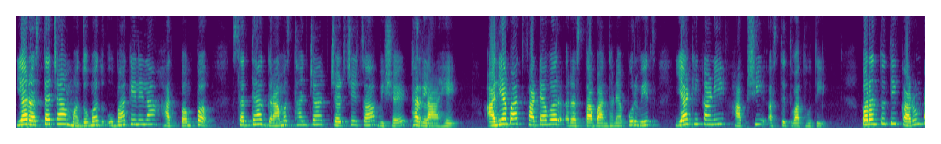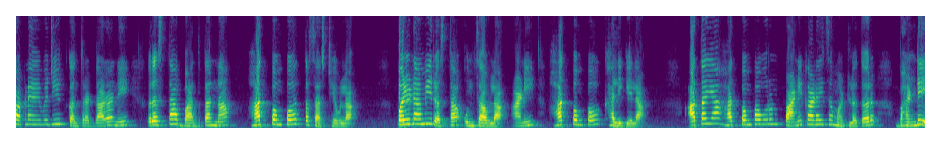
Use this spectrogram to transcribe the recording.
या रस्त्याच्या मधोमध उभा केलेला हातपंप सध्या ग्रामस्थांच्या चर्चेचा विषय ठरला आहे. आलियाबाद फाट्यावर रस्ता बांधण्यापूर्वीच या ठिकाणी हापशी अस्तित्वात होती. परंतु ती काढून टाकण्याऐवजी कंत्राटदाराने रस्ता बांधताना हातपंप तसाच ठेवला. परिणामी रस्ता उंचावला आणि हातपंप खाली गेला. आता या हातपंपावरून पाणी काढायचं म्हटलं तर भांडे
